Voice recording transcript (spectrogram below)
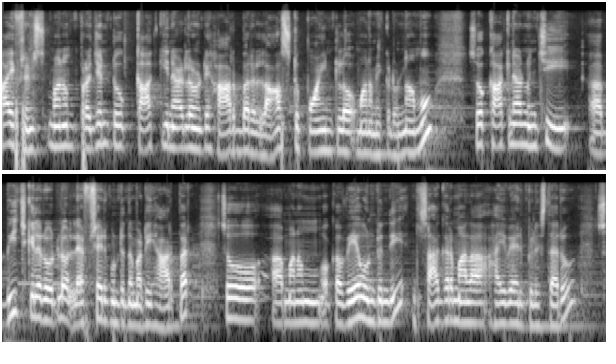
హాయ్ ఫ్రెండ్స్ మనం ప్రజెంట్ కాకినాడలో ఉండే హార్బర్ లాస్ట్ పాయింట్లో మనం ఇక్కడ ఉన్నాము. సో కాకినాడ నుంచి బీచ్కి వెళ్ళే రోడ్లో లెఫ్ట్ సైడ్కి ఉంటుంది అన్నమాట ఈ హార్బర్ సో మనం ఒక వేవ్ ఉంటుంది సాగర్మాల హైవే అని పిలుస్తారు. సో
